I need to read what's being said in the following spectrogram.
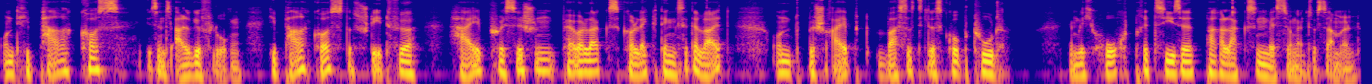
und Hipparcos ist ins All geflogen. Hipparcos, das steht für High Precision Parallax Collecting Satellite und beschreibt, was das Teleskop tut, nämlich hochpräzise Parallaxenmessungen zu sammeln.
